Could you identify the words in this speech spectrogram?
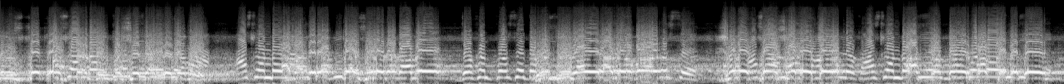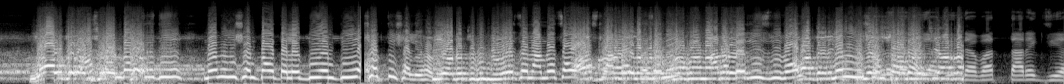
ব্রিজ থেকে আসলাম ভাই বসে দাঁড়িয়ে যাব আসলাম ভাই আমাদের একটা স্লোগান হবে যখন পড়ছে তখন ভাইয়ের আগমন করছে। শুভেচ্ছা স্বাগত আসলাম ভাই লাল গোলাম আসলাম ভাই যদি নমিনেশন পায় তাহলে বিএনপি শক্তিশালী হবে। এর আমরা চাই আসলাম ভাইকে আমাদের রিজভি ভাই নমিনেশন পায়। তারেক জিয়া।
